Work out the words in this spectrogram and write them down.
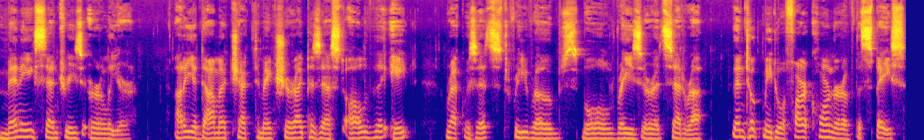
many centuries earlier. Aryadhamma checked to make sure I possessed all of the eight requisites three robes, bowl, razor, etc. then took me to a far corner of the space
